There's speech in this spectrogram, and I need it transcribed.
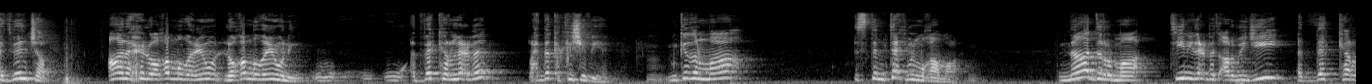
adventure أنا حلو أغمض عيون لو اغمض عيوني وأتذكر اللعبة راح أتذكر كل شيء فيها. من كثر ما استمتعت بالمغامرة. نادر ما تيني لعبة RPG أتذكر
